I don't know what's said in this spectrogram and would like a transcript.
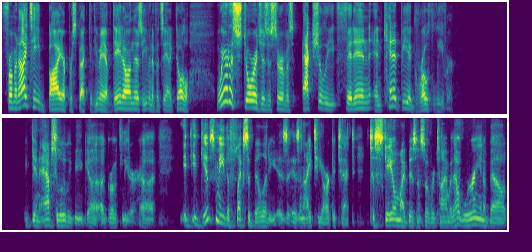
From an IT buyer perspective, you may have data on this, even if it's anecdotal. Where does storage as a service actually fit in and can it be a growth lever? It can absolutely be a growth leader. Uh, it, it, gives me the flexibility as, as an IT architect to scale my business over time without worrying about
